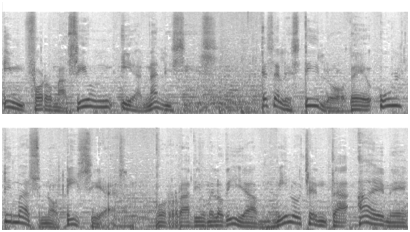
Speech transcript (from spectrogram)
Información y análisis. Es el estilo de Últimas Noticias por Radio Melodía 1080 AM.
